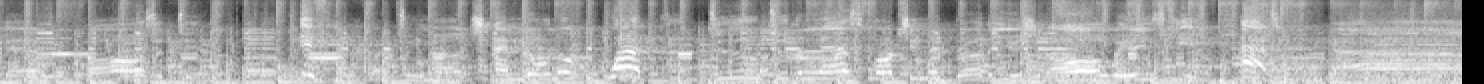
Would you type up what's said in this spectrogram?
very positive. If you've got too much and don't know what to do to the less fortunate brother, you should always give. Ask from now,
